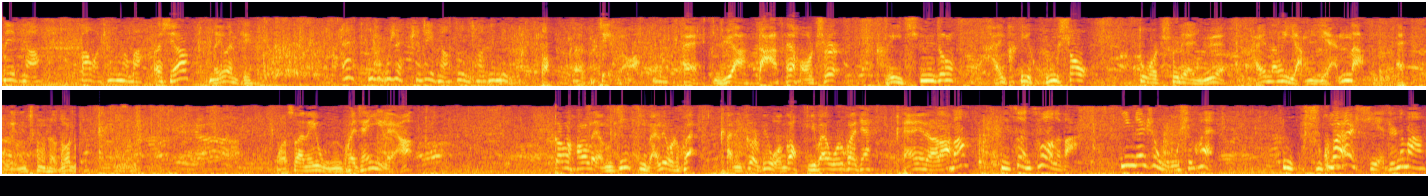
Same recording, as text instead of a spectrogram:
那条，帮我称称吧。啊，行，没问题。哎，不是不是，是这条肚子朝天这条。哦，呃，这条啊，哎，鱼啊，大才好吃，可以清蒸，还可以红烧，多吃点鱼还能养颜呢。哎，我给您称称多少？我算你五块钱一两，刚好两斤，一百六十块。看你个儿比我高，一百五十块钱，便宜点了。什么？你算错了吧？应该是五十块。五十块那？写着呢吗？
